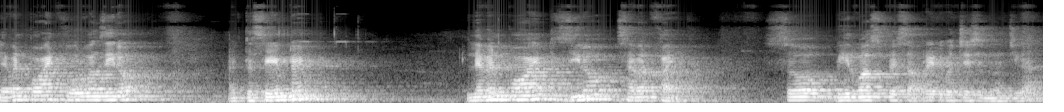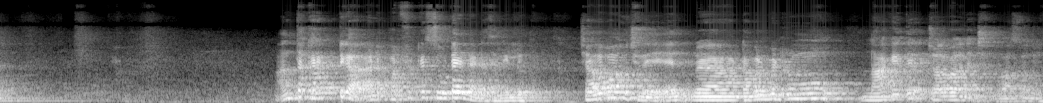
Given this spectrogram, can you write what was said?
Eleven point four one zero at the same time eleven point zero seven five so బీర్వా స్పేస్ సపరేట్గా వచ్చేసింది మంచిగా. అంత కరెక్ట్గా అంటే పర్ఫెక్ట్గా సూట్ అయిందండి అసలు ఇల్లు. చాలా బాగా వచ్చింది. డబుల్ బెడ్రూము నాకైతే చాలా బాగా నచ్చింది వాస్తవంగా.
